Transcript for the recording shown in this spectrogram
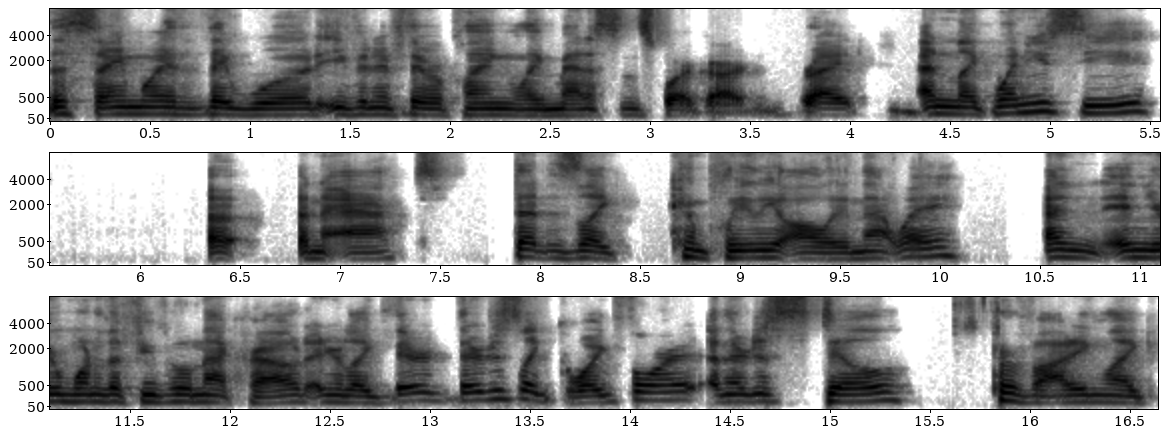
the same way that they would even if they were playing like Madison Square Garden, right? Mm-hmm. And like when you see a, an act that is like completely all in that way, and and you're one of the few people in that crowd, and you're like they're they're just like going for it, and they're just still providing like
